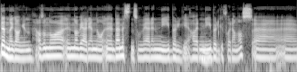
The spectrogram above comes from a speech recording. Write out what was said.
denne gangen, altså nå, når vi er i en, det er nesten som vi er en ny bølge, har en ny mm. bølge foran oss, eh,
